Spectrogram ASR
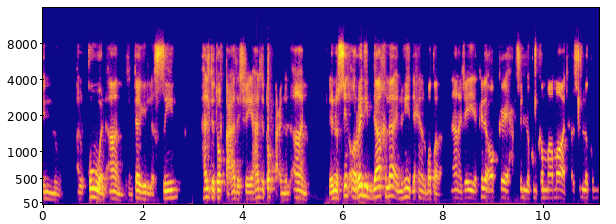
إنه القوة الآن بتنتقل للصين؟ هل تتوقع هذا الشيء؟ هل تتوقع إنه الآن لأنه الصين already بداخلة إنه هي دحين البطلة، أنا جاية كذا okay حرسل لكم كمامات، حرسل لكم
